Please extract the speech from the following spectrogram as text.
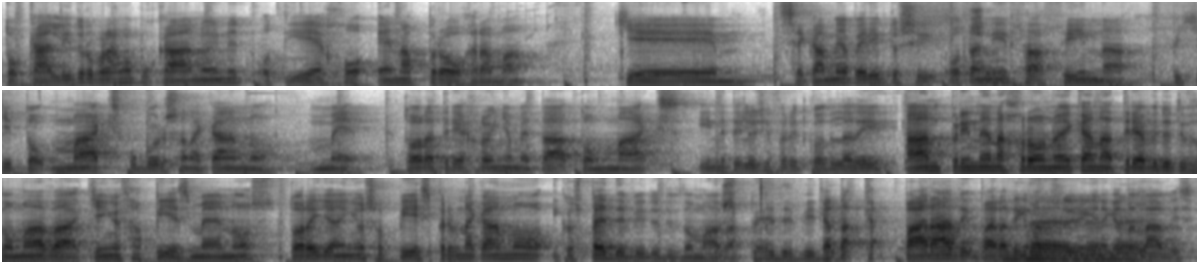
το καλύτερο πράγμα που κάνω είναι ότι έχω ένα πρόγραμμα και σε καμία περίπτωση όταν ήρθα Αθήνα, π.χ. το max που μπορούσα να κάνω με, τώρα τρία χρόνια μετά, το max είναι τελείως διαφορετικό. Δηλαδή, αν πριν ένα χρόνο έκανα τρία βίντεο τη βδομάδα και νιώθα πιεσμένος, τώρα για να νιώσω πίεση πρέπει να κάνω 25 βίντεο τη βδομάδα. 25 βίντεο. Κατα... κα- Παράδει... Παραδείγμα Ναι, του ναι, για να ναι. καταλάβεις.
